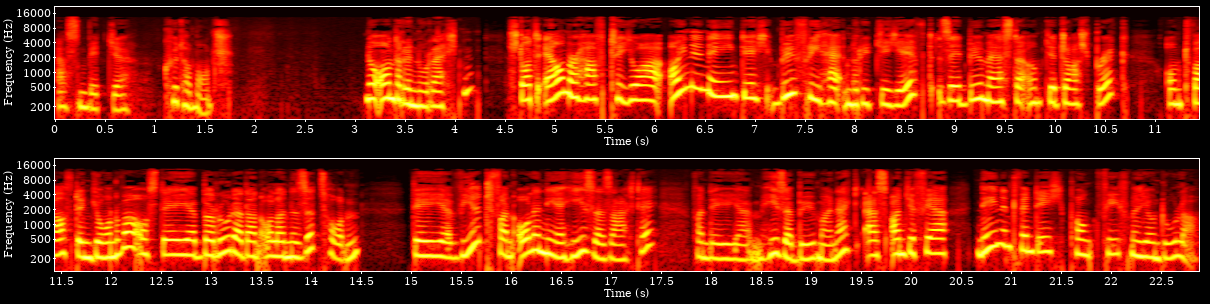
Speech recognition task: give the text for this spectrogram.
ist ein bisschen Kütermensch. Nur andere nur Rechten. Statt Elmer haft te Jahr 91 Büfreiheiten rütgejeft, seht Bümeister um die Josh Brick am 12. Januar, aus der Bruder dann alle ne Sitz hatten, der Wert von allen ihr Häuser, sagte, von der Häuserbü, meine ich, ungefähr 29,5 Millionen Dollar.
